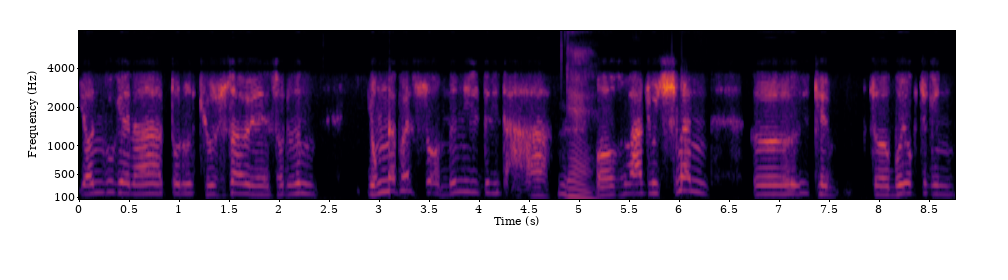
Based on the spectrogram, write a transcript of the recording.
연구계나 또는 교수사회에서는 용납할 수 없는 일들이다. 예. 어, 그 아주 심한 그 이렇게 저 모욕적인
